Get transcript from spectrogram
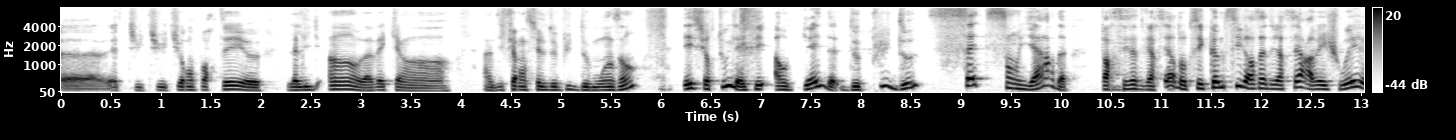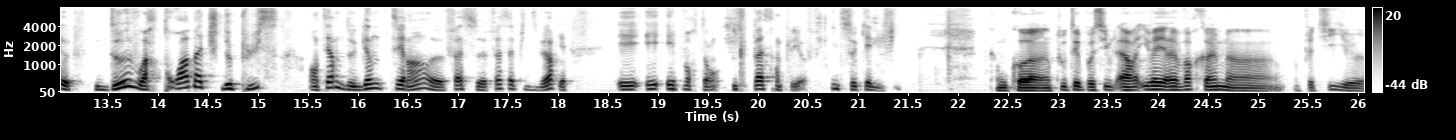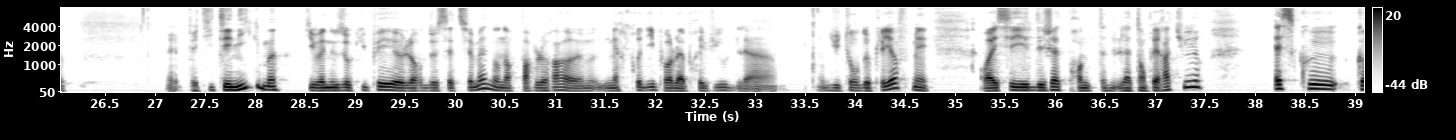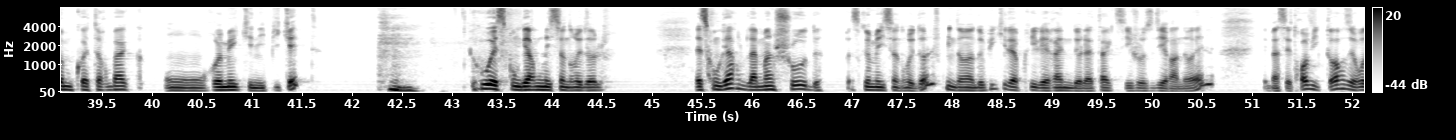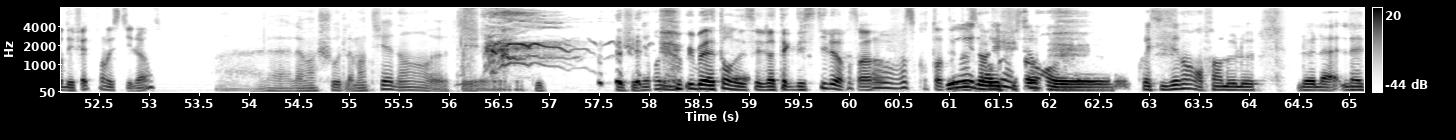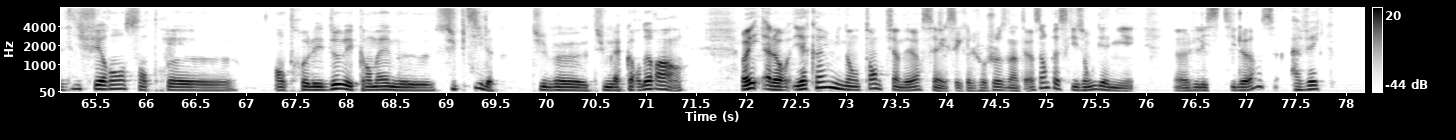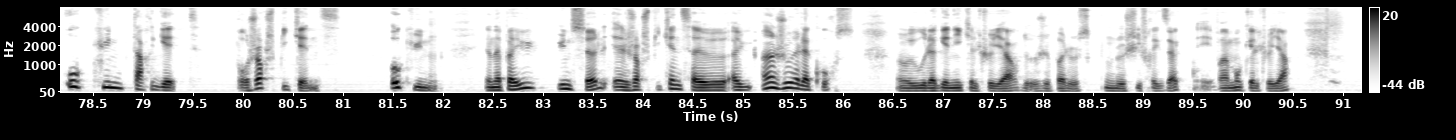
euh, tu, tu, tu, remportais la Ligue 1 avec un, un différentiel de but de moins 1. Et surtout, il a été outgained de plus de 700 yards par ses adversaires. Donc c'est comme si leurs adversaires avaient joué deux, voire trois matchs de plus en termes de gain de terrain face, face à Pittsburgh. Et, pourtant, il passe en playoff. Il se qualifie. Comme quoi, hein, tout est possible. Alors, il va y avoir quand même un, petit, euh, petit énigme qui va nous occuper euh, lors de cette semaine. On en reparlera euh, mercredi pour la preview de la, du tour de playoff, mais on va essayer déjà de prendre la température. Est-ce que, comme quarterback, on remet Kenny Pickett Ou est-ce qu'on garde Mason Rudolph? Est-ce qu'on garde la main chaude parce que Mason Rudolph, depuis qu'il a pris les rênes de l'attaque, si j'ose dire, à Noël, eh ben, c'est trois victoires, zéro défaite pour les Steelers. Ah, la, main chaude, la main tiède, hein. Euh, généreux. Hein. oui, mais attends, c'est l'attaque des Steelers, ça. On va se contenter oui, de oui, ça. Euh, précisément, enfin, le, le, la, la, différence entre, entre les deux est quand même euh, subtile. Tu me, tu me l'accorderas. Hein. Oui, alors il y a quand même une entente, tiens d'ailleurs, c'est quelque chose d'intéressant parce qu'ils ont gagné euh, les Steelers avec aucune target pour George Pickens. Aucune. Il n'y en a pas eu une seule. Et George Pickens a, a eu un jeu à la course euh, où il a gagné quelques yards. Je n'ai pas le, le, chiffre exact, mais vraiment quelques yards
